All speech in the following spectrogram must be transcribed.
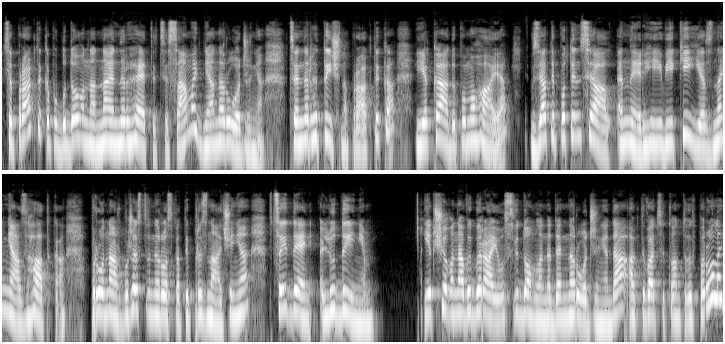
Це практика побудована на енергетиці саме дня народження. Це енергетична практика, яка допомагає взяти потенціал енергії, в якій є знання, згадка про наш божественний розклад і призначення в цей день людині. Якщо вона вибирає усвідомлене день народження, да, активацію квантових паролей,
